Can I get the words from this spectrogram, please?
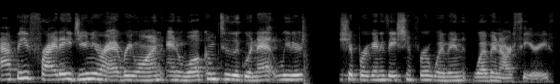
Happy Friday, Junior, everyone, and welcome to the Gwinnett Leadership Organization for Women webinar series.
